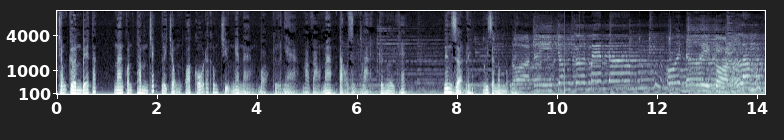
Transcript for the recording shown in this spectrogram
Trong cơn bế tắc, nàng còn thầm trách người chồng quá cố đã không chịu nghe nàng bỏ cửa nhà mà vào Nam tạo dựng lại cơ ngơi khác. Nên giờ đây mới ra nông nỗi này còn lắm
